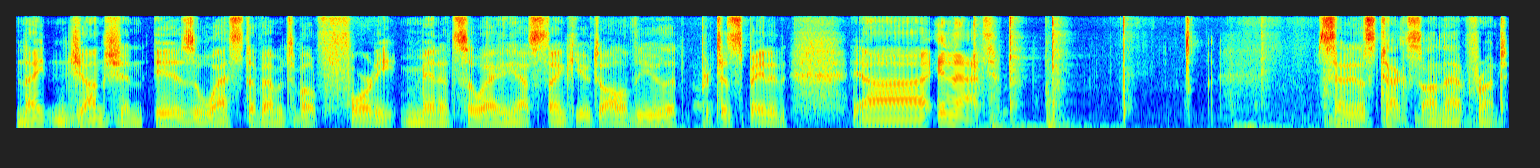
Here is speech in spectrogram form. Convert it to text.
Niton Junction is west of Edmonton, about 40 minutes away. Yes, thank you to all of you that participated uh, in that sending us texts on that front.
